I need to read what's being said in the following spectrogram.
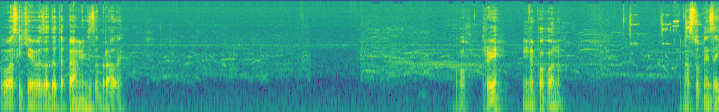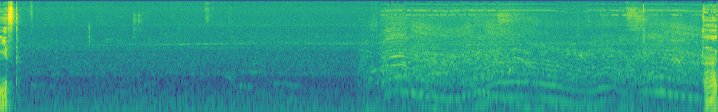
О, скільки ви за ДТП мені забрали. Три. Непогано. Наступний заїзд. Так.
